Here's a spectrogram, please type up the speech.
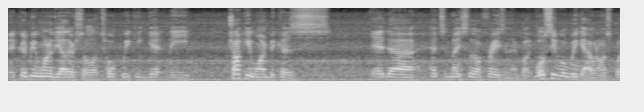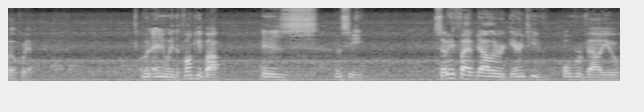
it could be one or the other. So let's hope we can get the Chucky one because it uh, had some nice little phrase in there. But we'll see what we got. I don't want to spoil it for you. But anyway, the Funky Bop is, let's see, $75 guaranteed over value,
